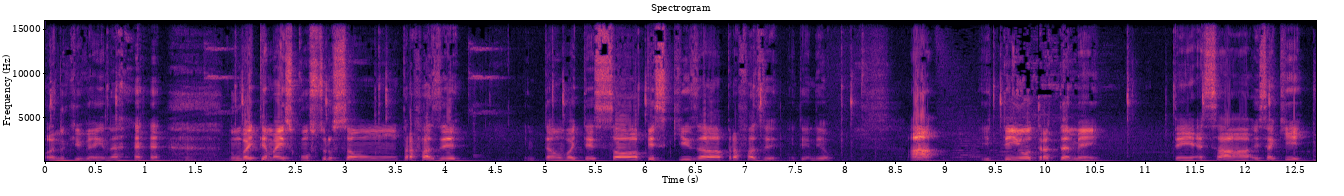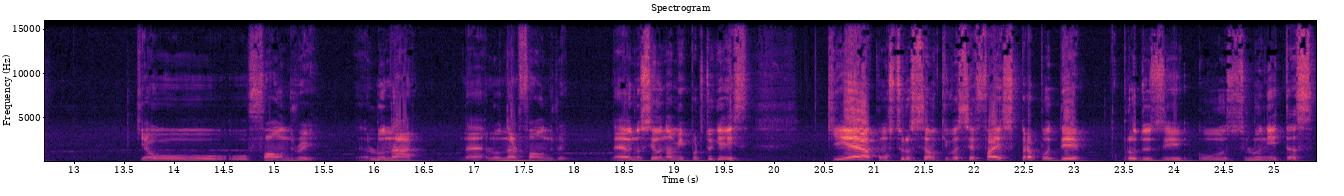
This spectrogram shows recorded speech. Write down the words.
ano que vem, né? não vai ter mais construção para fazer. Então vai ter só pesquisa para fazer, entendeu? Ah, e tem outra também. Tem essa, esse aqui, que é o, o Foundry Lunar, né? Lunar Foundry. Né? Eu não sei o nome em português, que é a construção que você faz para poder produzir os lunitas.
